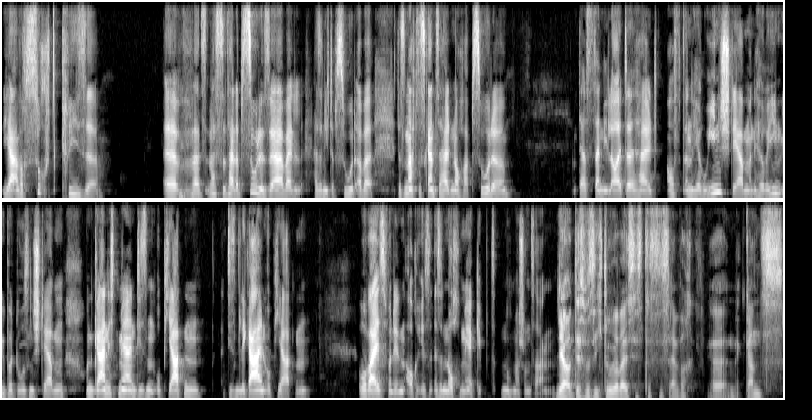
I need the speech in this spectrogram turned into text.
Ja, einfach Suchtkrise. Äh, mhm. was, was total absurd ist, ja, weil, also nicht absurd, aber das macht das Ganze halt noch absurder dass dann die Leute halt oft an Heroin sterben, an Heroinüberdosen sterben und gar nicht mehr an diesen Opiaten, diesen legalen Opiaten. Wobei es von denen auch also noch mehr gibt, muss man schon sagen. Ja, und das, was ich darüber weiß, ist, dass es einfach äh, eine ganz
